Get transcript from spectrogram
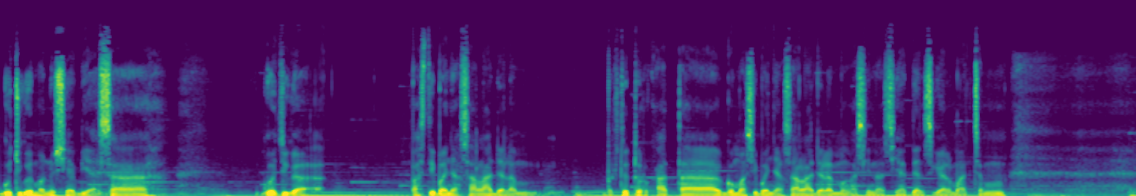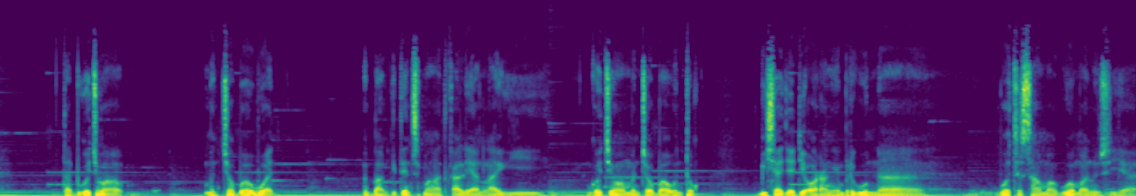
gue juga manusia biasa. Gue juga pasti banyak salah dalam bertutur kata. Gue masih banyak salah dalam mengasih nasihat dan segala macem. Tapi gue cuma mencoba buat ngebangkitin semangat kalian lagi. Gue cuma mencoba untuk bisa jadi orang yang berguna buat sesama gue manusia.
